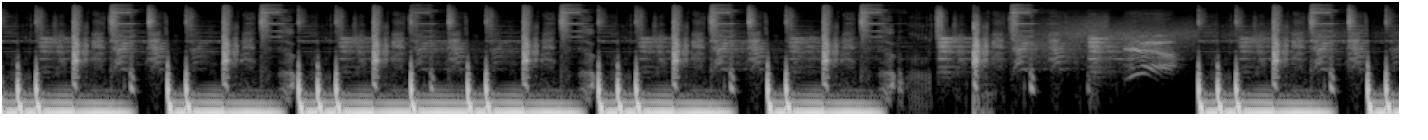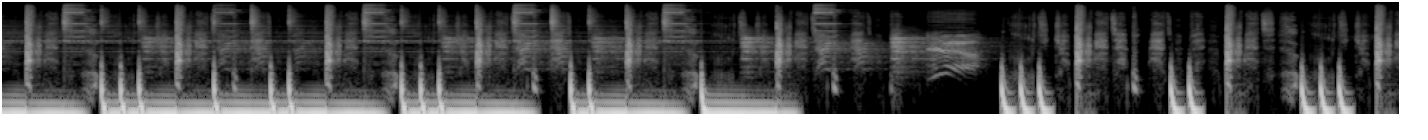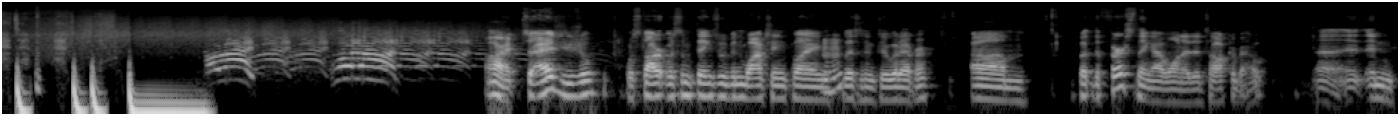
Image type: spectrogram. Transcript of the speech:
As usual, we'll start with some things we've been watching, playing, Mhm. listening to, whatever. Um, but the first thing I wanted to talk about, uh, and, and,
